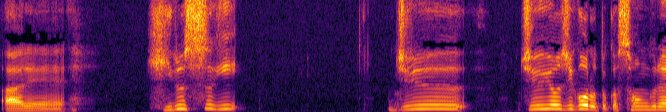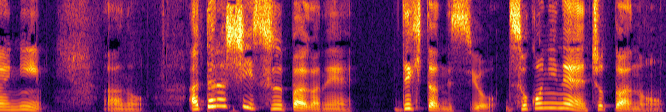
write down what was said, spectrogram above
あれ、昼過ぎ、10、14時頃とかそんぐらいに、あの、新しいスーパーがね、できたんですよ。そこにね、ちょっとあの、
